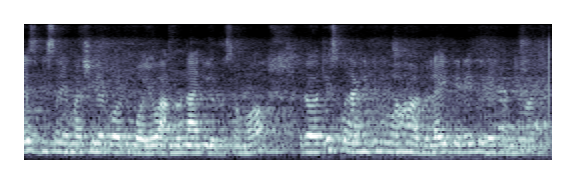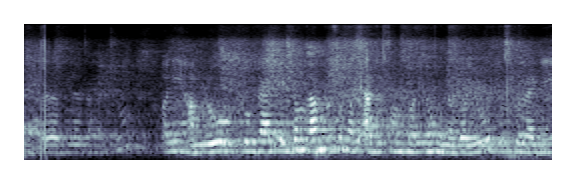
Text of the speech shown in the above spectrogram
यस विषयमा सेयर गर्नुभयो हाम्रो नानीहरूसँग। र त्यसको लागि पनि उहाँहरूलाई धेरै धेरै धन्यवाद। अनि हाम्रो प्रोग्राम एकदम राम्रोसँगले आज सम्पन्न हुन गयो। त्यसको लागि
